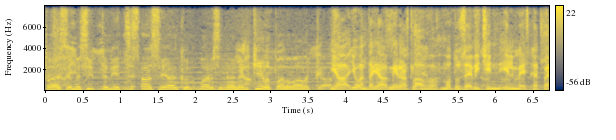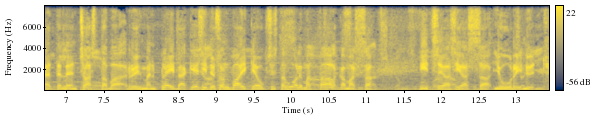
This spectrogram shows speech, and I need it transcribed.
pääsemme sitten itse asiaan, kun varsinainen kilpailu alkaa. Ja juontaja Miroslav Motusevicin ilmeistä päätellen Chastava ryhmän playback-esitys on vaikeuksista huolimatta alkamassa itse asiassa juuri nyt.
